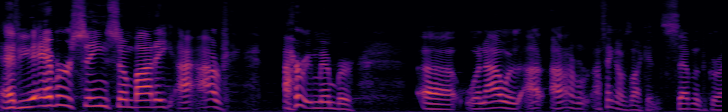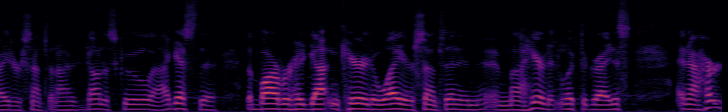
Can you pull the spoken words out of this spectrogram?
have you ever seen somebody? I, I, I remember uh, when I was, I, I, I, think I was like in seventh grade or something. I had gone to school, and I guess the, the barber had gotten carried away or something, and, and my hair didn't look the greatest. And I heard,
